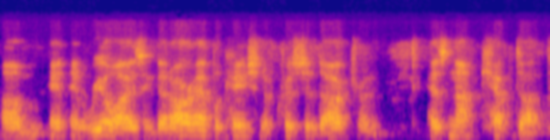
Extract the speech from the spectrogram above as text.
um, and, and realizing that our application of Christian doctrine has not kept up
